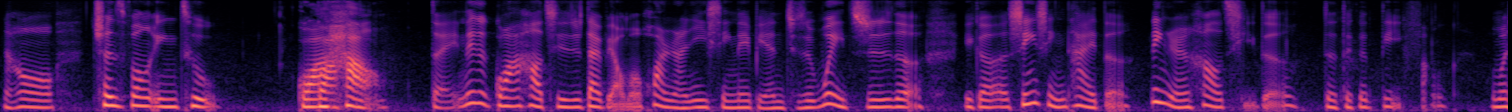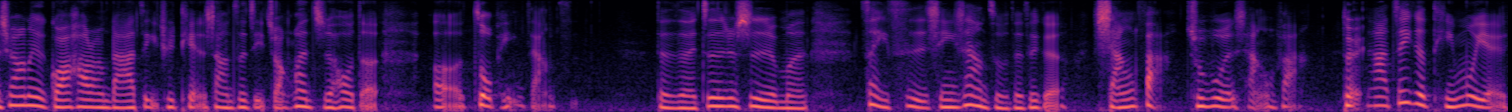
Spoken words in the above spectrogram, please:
然后 “transform into” 挂号。对，那个挂号其实就代表我们焕然一新那边就是未知的一个新形态的、令人好奇的的这个地方。我们希望那个挂号让大家自己去填上自己转换之后的呃作品，这样子。对对对，这就是我们这一次形象组的这个想法，初步的想法。对，那这个题目也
